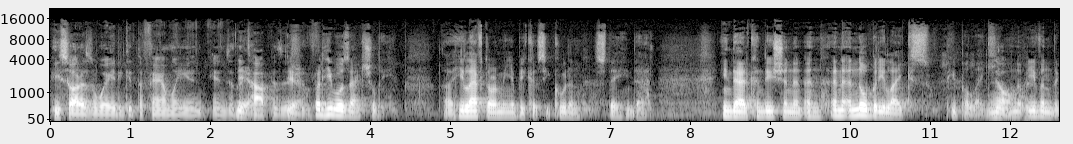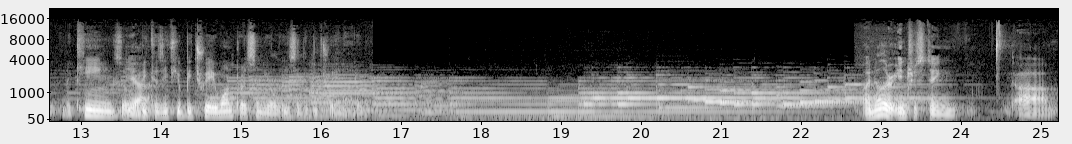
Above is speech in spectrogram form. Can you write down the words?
He saw it as a way to get the family in, into the yeah. top position. Yeah, but he was actually uh, he left Armenia because he couldn't stay in that in that condition, and, and, and, and nobody likes people like no. him. No, even the, the kings, or, yeah. because if you betray one person, you'll easily betray another. Another interesting um,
